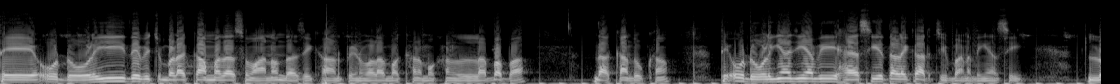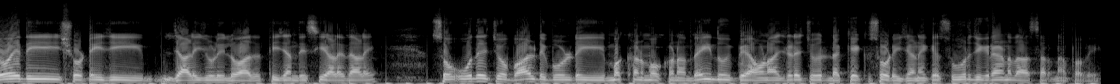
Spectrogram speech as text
ਤੇ ਉਹ ਡੋਲੀ ਦੇ ਵਿੱਚ ਬੜਾ ਕੰਮ ਦਾ ਸਮਾਨ ਹੁੰਦਾ ਸੀ, ਖਾਣ ਪੀਣ ਵਾਲਾ ਮੱਖਣ ਮੁੱਖਣ ਲੱਭਾ ਬੱਬਾ ਦਾਕਾਂ ਦੁੱਖਾਂ। ਤੇ ਉਹ ਡੋਲੀਆਂ ਜੀਆਂ ਵੀ ਹੈਸੀਅਤ ਵਾਲੇ ਘਰ 'ਚ ਹੀ ਬਣਦੀਆਂ ਸੀ। ਲੋਹੇ ਦੀ ਛੋਟੀ ਜੀ ਜਾਲੀ ਜੁਲੀ ਲਵਾ ਦਿੱਤੀ ਜਾਂਦੀ ਸੀ ਆਲੇ ਦਾਲੇ ਸੋ ਉਹਦੇ ਚੋਂ ਬਾਲਟੀ ਬੁਲਟੀ ਮੱਖਣ ਮੁੱਖਣ ਦਹੀਂ ਦੂਈ ਪਿਆ ਹੋਣਾ, ਜਿਹੜੇ ਚੋਂ ਡੱਕੇ ਘਸੋੜੀ ਜਾਣੇ ਕਿ ਸੂਰਜ ਗ੍ਰਹਿਣ ਦਾ ਅਸਰ ਨਾ ਪਵੇ।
